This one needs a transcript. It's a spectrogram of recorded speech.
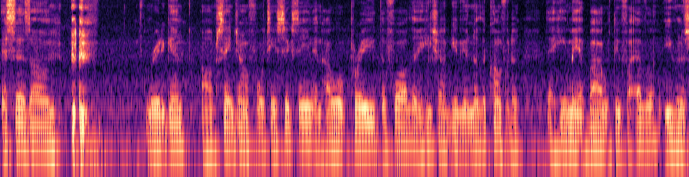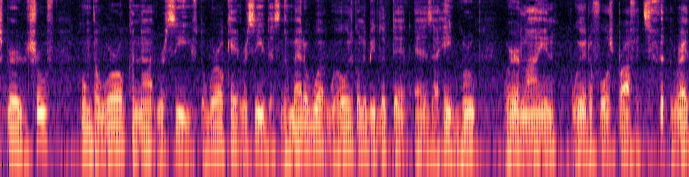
It says, um, read again, um, St. John 14, 16, and I will pray the Father, and he shall give you another comforter, that he may abide with you forever, even the Spirit of truth, whom the world cannot receive. The world can't receive this. No matter what, we're always going to be looked at as a hate group. We're lying. We're the false prophets, right?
